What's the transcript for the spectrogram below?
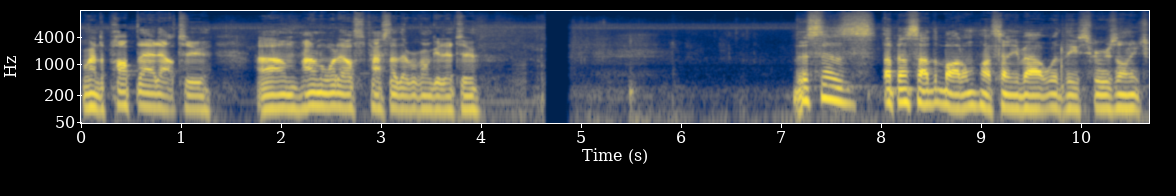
We're going to pop that out too. Um, I don't know what else past that that we're going to get into. This is up inside the bottom, I was telling you about with these screws on each,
